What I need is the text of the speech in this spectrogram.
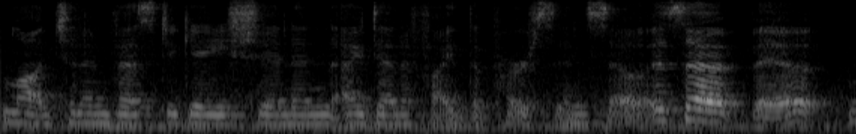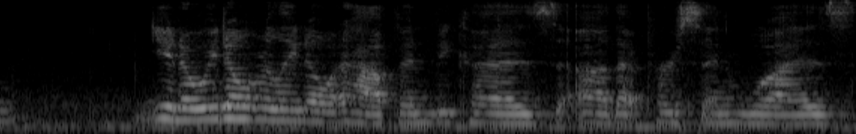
launch an investigation and identified the person. So it's a, uh, you know, we don't really know what happened because uh, that person was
